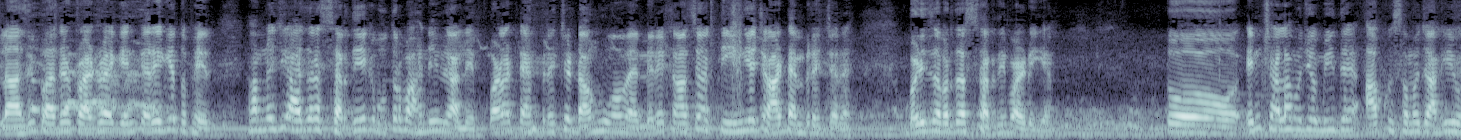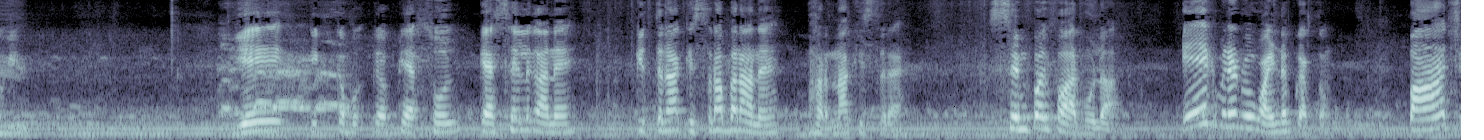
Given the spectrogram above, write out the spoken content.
लाजमी बात है ट्राई ट्राई अगेन करेंगे तो फिर। हमने जी आज जरा सर्दी के कबूतर बाहर नहीं निकाले। बड़ा टेम्परेचर डाउन हुआ है। मेरे ख्याल से तीन या चार टेम्परेचर है। बड़ी ज़बरदस्त सर्दी पड़ रही है। तो इनशाला मुझे उम्मीद है आपको समझ आ गई होगी। ये कैप्सूल कैसे लगाना है, कितना, किस तरह बनाना है, भरना किस तरह है। सिंपल फार्मूला एक मिनट में वाइंड अप करता हूँ। पाँच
